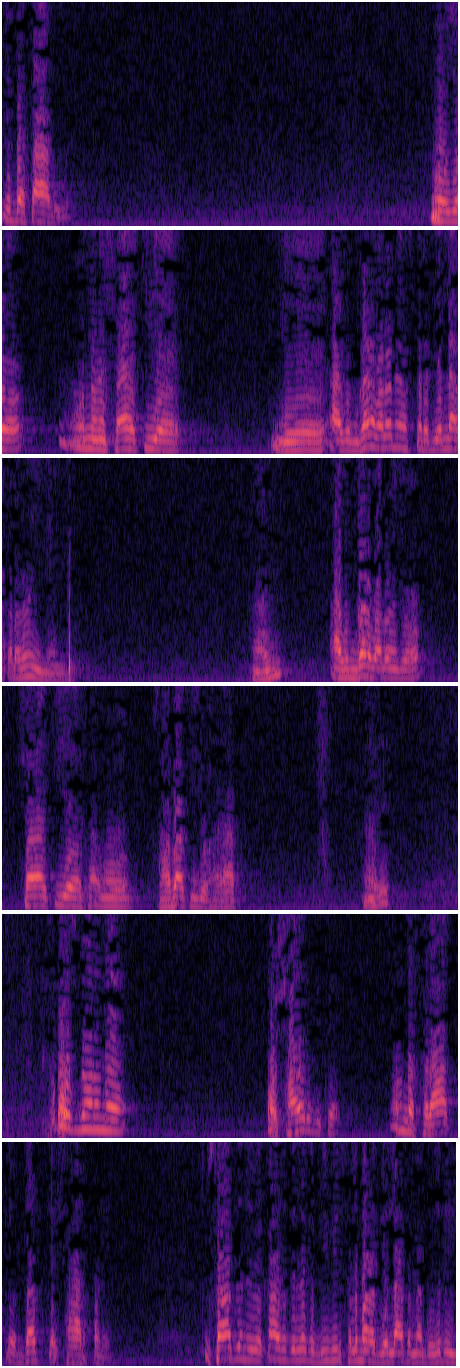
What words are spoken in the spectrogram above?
یہ بہتاب ہوئے. وہ جو انہوں نے شائع کی ہے، یہ اعظم گڑھ والوں نے اس پر رضی اللہ تعالیٰ نہیں دیں گے ہاں جی اعظم گڑھ والوں نے جو شائع کی ہے، وہ صحابہ کی جو حیات۔ ہاں جی اس میں انہوں نے، اور شاعر بھی تھے، انہوں نے فراق کے درد کے اشعار پڑھے۔ تو صاحب نے وکاس دلّہ کے بیوی سلمہ رضی اللہ تعالیٰ گزری۔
